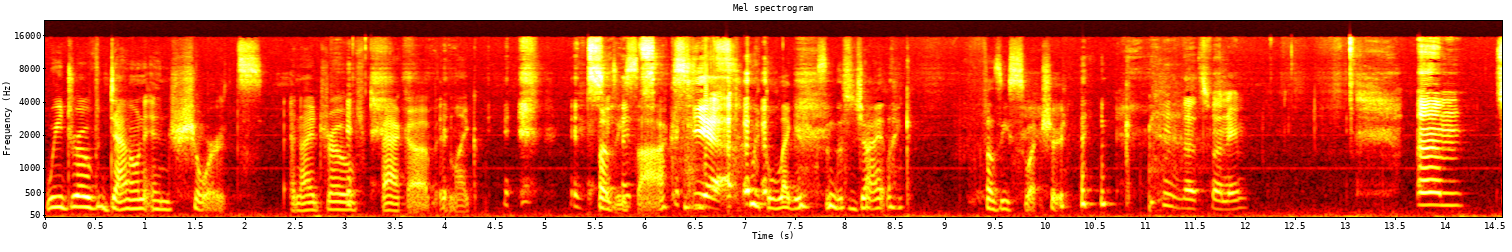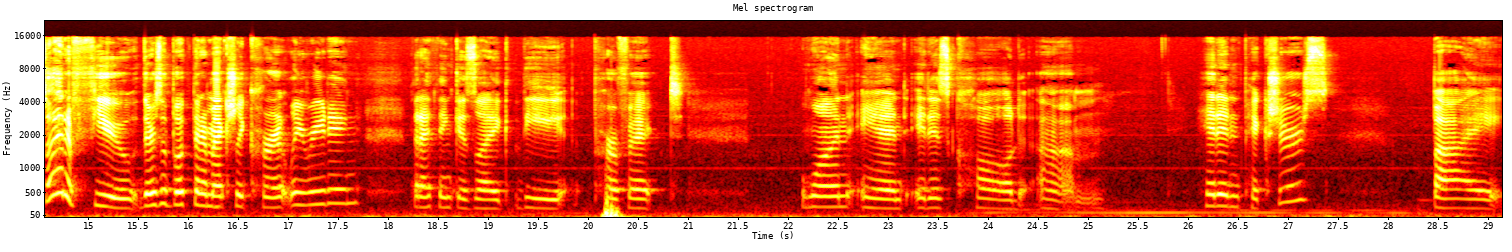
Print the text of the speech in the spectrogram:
We drove down in shorts, and I drove back up in like In fuzzy sweats. socks, Yeah, with leggings and this giant like fuzzy sweatshirt thing. that's funny. Um, so I had a few. There's a book that I'm actually currently reading that I think is like the perfect one, and it is called um, Hidden Pictures by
